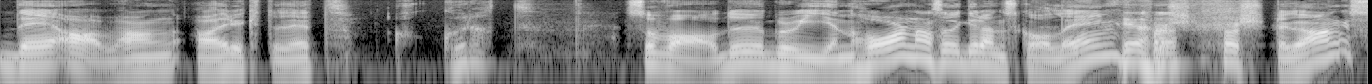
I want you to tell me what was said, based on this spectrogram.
det avhang av ryktet ditt. Akkurat. Så var du greenhorn, altså grønnskåling, Ja. først, førstegangs,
